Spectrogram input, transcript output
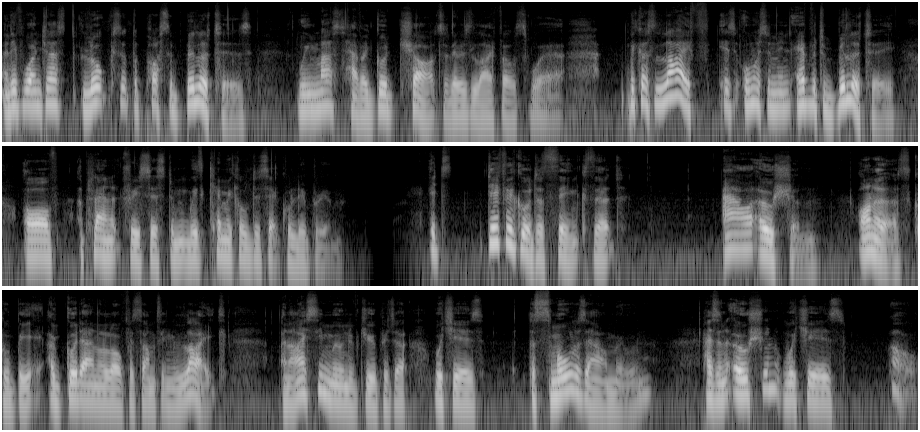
And if one just looks at the possibilities, we must have a good chance that there is life elsewhere. Because life is almost an inevitability of a planetary system with chemical disequilibrium. It's difficult to think that our ocean on Earth could be a good analogue for something like an icy moon of Jupiter, which is as small as our moon, has an ocean which is, oh,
